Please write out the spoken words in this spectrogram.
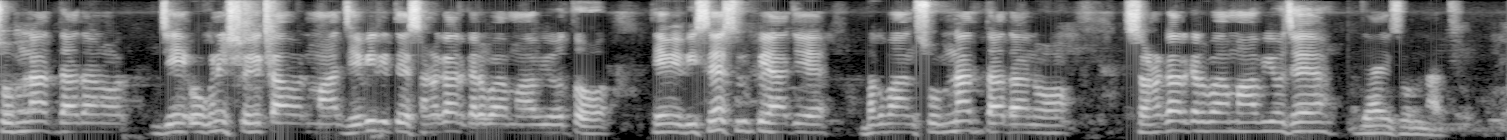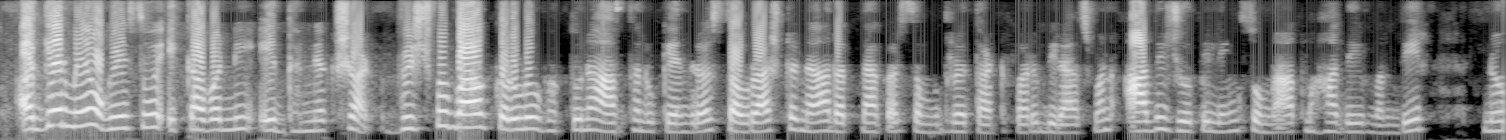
સોમનાથ દાદાનો જે ઓગણીસો એકાવનમાં જેવી રીતે શણગાર કરવામાં આવ્યો હતો, તેવી વિશેષ રૂપે આજે ભગવાન સોમનાથ દાદાનો શણગાર કરવામાં આવ્યો છે. જય સોમનાથ. અગિયાર મે ઓગણીસો એકાવનની એ ધન્ય ક્ષણ વિશ્વમાં કરોડો ભક્તોના આસ્થાનું કેન્દ્ર સૌરાષ્ટ્રના રત્નાકર સમુદ્ર તટ પર બિરાજમાન આદિ જ્યોતિર્લિંગ સોમનાથ મહાદેવ મંદિરનો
